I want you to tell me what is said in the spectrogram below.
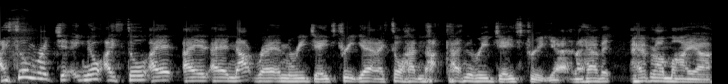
I still read. J- You know, I still I, I I had not read and read Jade Street yet, and I still have not gotten to read Jade Street yet, and I have it I have it on my uh,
